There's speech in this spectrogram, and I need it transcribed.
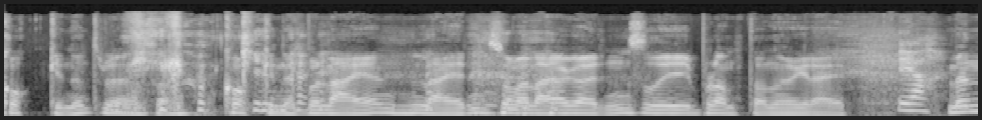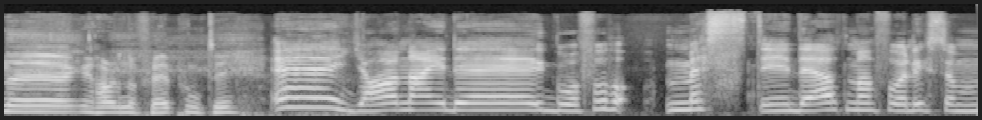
Kokkene, tror jeg han sa. Kokkene på leiren, leiren som var lei av garden, så de planta noe greier. Ja. Men uh, har du noen flere punkter? Eh, ja, nei, det går for mest i det at man får liksom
